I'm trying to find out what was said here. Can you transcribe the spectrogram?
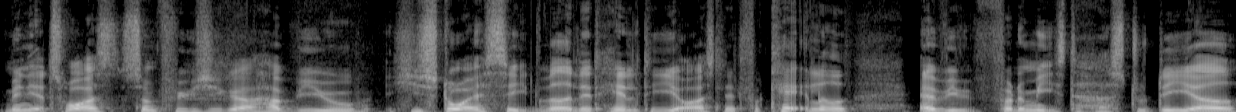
Men jeg tror også, som fysikere har vi jo historisk set været lidt heldige og også lidt forkælet, at vi for det meste har studeret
